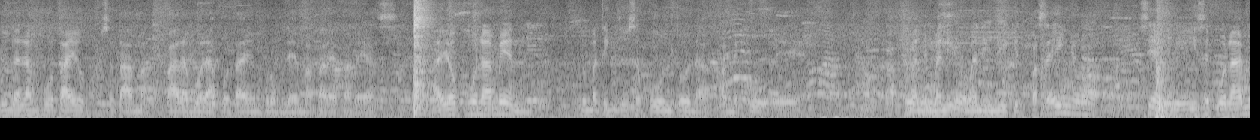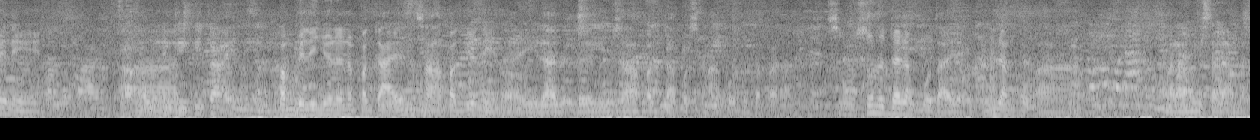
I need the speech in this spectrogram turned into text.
doon na lang po tayo sa tama para wala po tayong problema pare-parehas. Ayaw po namin dumating doon sa punto na kami po eh mani, mani, maninikit pa sa inyo. Kasi ang iniisip po namin eh, eh. pambili nyo na ng pagkain sa hapag yun eh, na ilalagay nyo sa hapag tapos mapupunta pa. So, sunod na lang po tayo. Yun lang po. ah, maraming salamat.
